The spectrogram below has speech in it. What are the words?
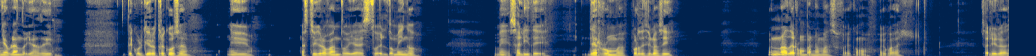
Y hablando ya de, de cualquier otra cosa, estoy grabando ya esto el domingo. Me salí de, de rumba, por decirlo así. Bueno, no de rumba nada más, fue como igual. Salir a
